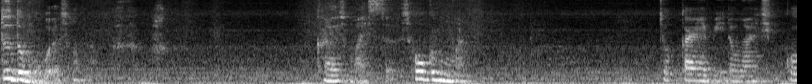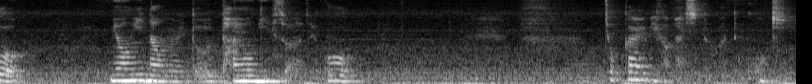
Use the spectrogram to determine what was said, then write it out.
뜯어 먹어요 손으로 그래서 맛있어요 소금맛 쪽갈비도 맛있고 명이나물도 다용이 있어야 되고 쪽갈비가 맛있는 것 같아요 고기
